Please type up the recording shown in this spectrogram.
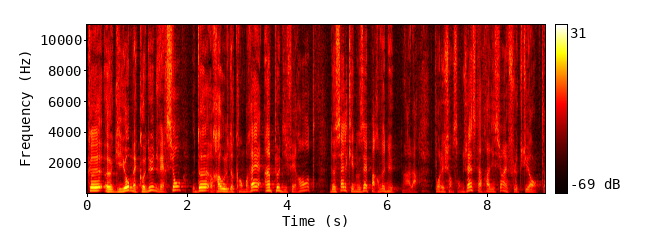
que euh, Guillaume ait connu une version de Raoul de Cambrai un peu différente de celle qui nous est parvenue. Voilà. Pour les chansons de geste, la tradition est fluctuante.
